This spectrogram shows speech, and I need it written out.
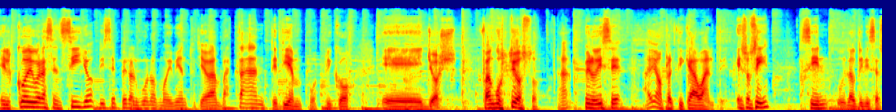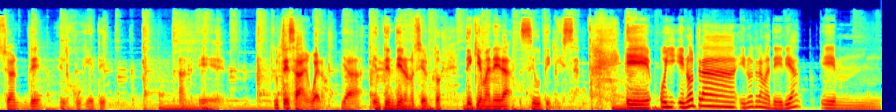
El código era sencillo, dice, pero algunos movimientos llevaban bastante tiempo, explicó eh, Josh. Fue angustioso, ¿ah? pero dice, habíamos practicado antes. Eso sí, sin la utilización del juguete. ¿ah? Eh, ustedes saben, bueno, ya entendieron, ¿no es cierto?, de qué manera se utiliza. Eh, oye, en otra, en otra materia, em,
